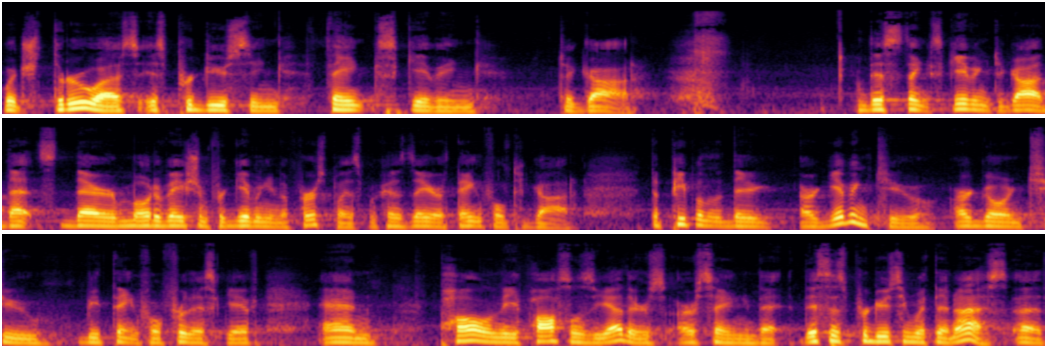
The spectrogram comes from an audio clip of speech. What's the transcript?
which through us is producing thanksgiving to God this thanksgiving to God, that's their motivation for giving in the first place because they are thankful to God. The people that they are giving to are going to be thankful for this gift. And Paul and the apostles, the others, are saying that this is producing within us a,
